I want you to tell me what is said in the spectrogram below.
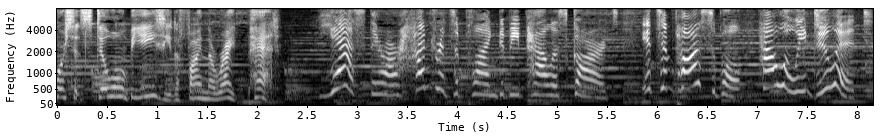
Course, it still won't be easy to find the right pet. Yes, there are hundreds applying to be palace guards. It's impossible. How will we do it?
